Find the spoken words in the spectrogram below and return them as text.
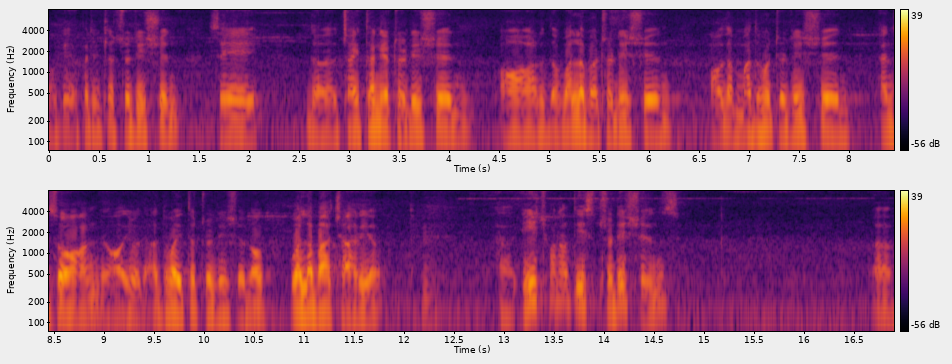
okay, a particular tradition, say the Chaitanya tradition, or the Vallabha tradition, or the Madhva tradition, and so on, or even the Advaita tradition of Vallabhacharya. Uh, each one of these traditions uh,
